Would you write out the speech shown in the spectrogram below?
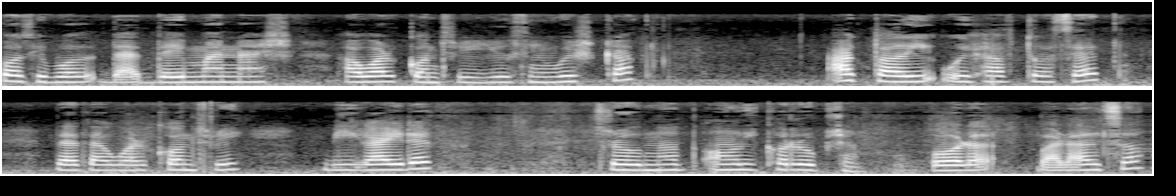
possible that they manage our country using witchcraft? Actually, we have to accept that our country be guided through not only corruption but, but also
